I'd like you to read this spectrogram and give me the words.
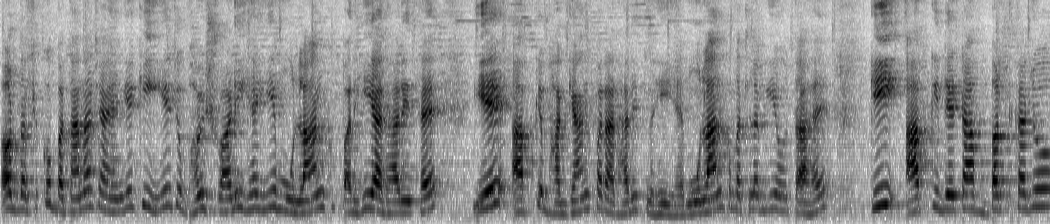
और दर्शकों, बताना चाहेंगे कि ये जो भविष्यवाणी है, ये मूलांक पर ही आधारित है। ये आपके भाग्यांक पर आधारित नहीं है। मूलांक मतलब ये होता है कि आपकी डेट ऑफ़ बर्थ का जो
